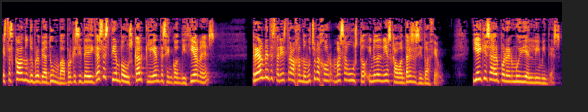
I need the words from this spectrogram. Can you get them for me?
estás cavando tu propia tumba, porque si te dedicases tiempo a buscar clientes en condiciones, realmente estarías trabajando mucho mejor, más a gusto y no tendrías que aguantar esa situación. Y hay que saber poner muy bien límites.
